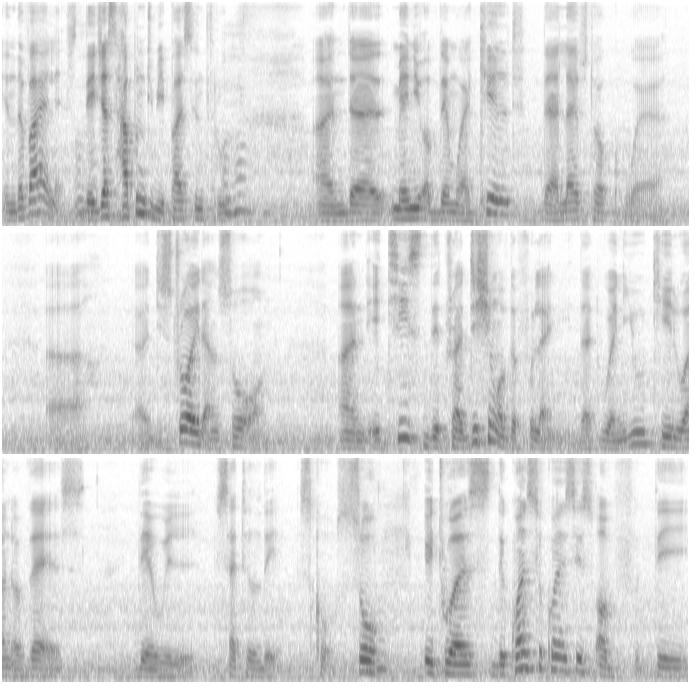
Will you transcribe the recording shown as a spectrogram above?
in the violence. They just happened to be passing through, and uh, many of them were killed. Their livestock were uh, uh, destroyed, and so on. And it is the tradition of the Fulani that when you kill one of theirs, they will settle the scores. So it was the consequences of the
